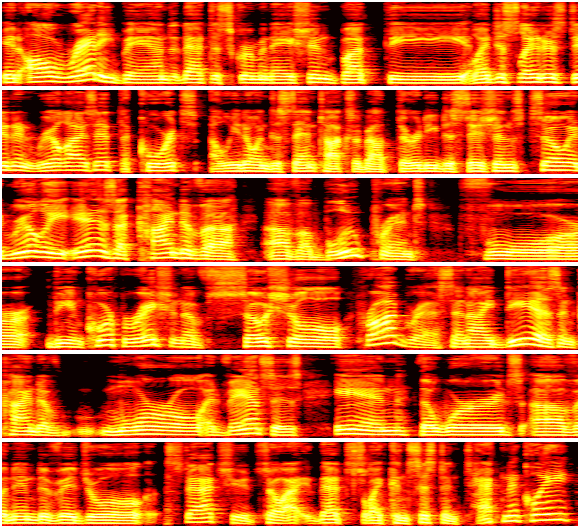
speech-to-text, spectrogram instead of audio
it already banned that discrimination, but the legislators didn't realize it. The courts, Alito in dissent talks about 30 decisions. So it really is a kind of a, of a blueprint for the incorporation of social progress and ideas and kind of moral advances in the words of an individual statute. So I, that's like consistent technically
